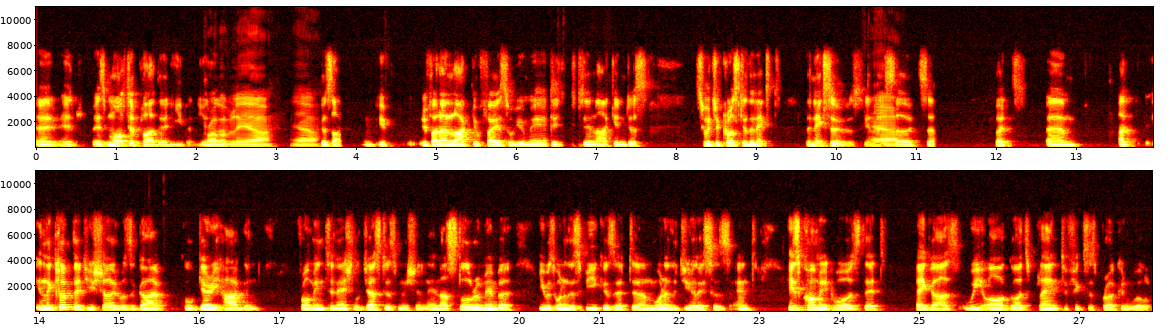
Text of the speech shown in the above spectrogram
uh, has, has, multiplied that even. You Probably, know? yeah, yeah. Because if if I don't like your face or your message, then I can just switch across to the next the next service. You know, yeah. so it's. Uh, but um, I, in the clip that you showed was a guy called Gary Haugen from International Justice Mission, and I still remember he was one of the speakers at um, one of the GLSs, and his comment was that, "Hey guys, we are God's plan to fix this broken world."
